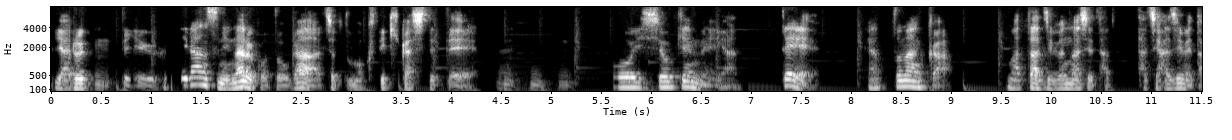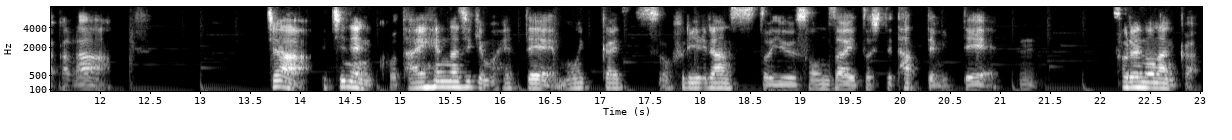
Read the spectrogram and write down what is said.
やるうんっていう、フリーランスになることがちょっと目的化してて、こう一生懸命やって、やっとなんかまた自分の足で立立ち始めたから、じゃあ一年こう大変な時期も経て、もう一回そうフリーランスという存在として立ってみて、うんそれのなんか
